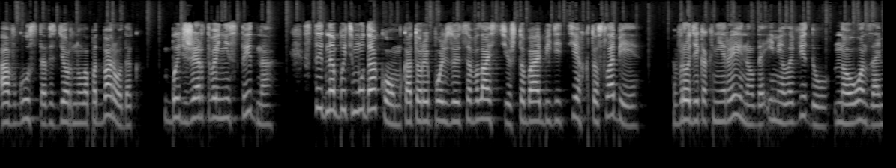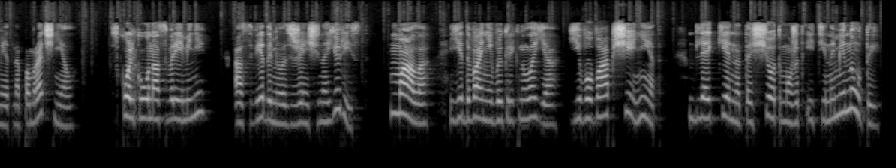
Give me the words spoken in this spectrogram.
Августа вздернула подбородок. Быть жертвой не стыдно. Стыдно быть мудаком, который пользуется властью, чтобы обидеть тех, кто слабее. Вроде как не Рейнолда имела в виду, но он заметно помрачнел. «Сколько у нас времени?» — осведомилась женщина-юрист. «Мало», — едва не выкрикнула я. «Его вообще нет. Для Кеннета счет может идти на минуты.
